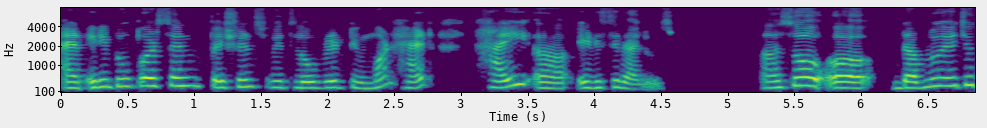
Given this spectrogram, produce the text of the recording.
and 82% patients with low-grade tumor had high uh, ADC values. Uh, so uh, WHO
